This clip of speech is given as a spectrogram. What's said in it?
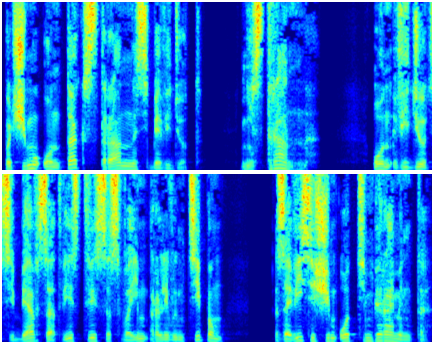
Почему он так странно себя ведет? Не странно. Он ведет себя в соответствии со своим ролевым типом, зависящим от темперамента,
